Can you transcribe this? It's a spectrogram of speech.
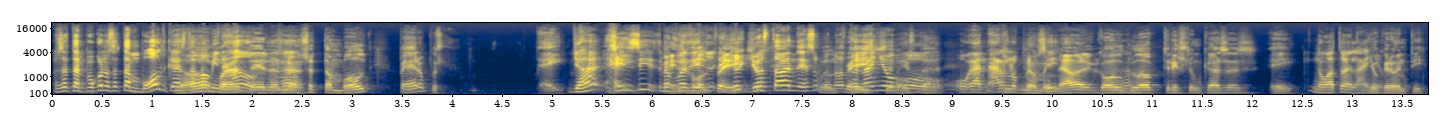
O sea, tampoco no está tan bold que No, por nominado. eso, no, no Ajá. es tan bold, pero pues, hey, Ya, Hey, sí, sí. Me bold yo, yo estaba en eso, pues, novato del año o, o ganarlo, pero sí. nominado al Gold Ajá. Globe, Tristan Casas, hey, Novato del año. yo creo en ti.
